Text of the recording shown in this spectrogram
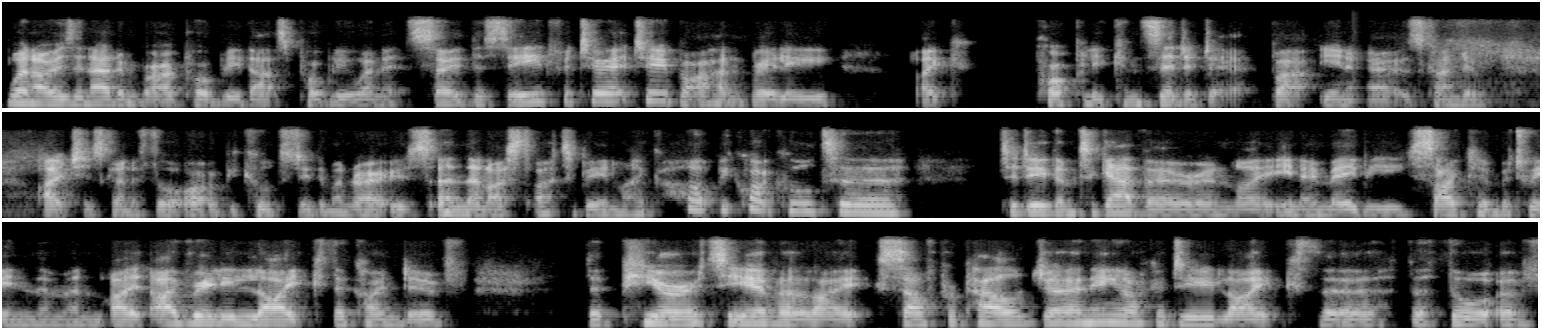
when i was in edinburgh probably that's probably when it sowed the seed for 282 but i hadn't really like properly considered it. But you know it was kind of i just kind of thought oh it'd be cool to do the munros and then i started being like oh it'd be quite cool to to do them together and like you know maybe cycling between them. And i, I really like the kind of the purity of a like self-propelled journey. Like i do like the the thought of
